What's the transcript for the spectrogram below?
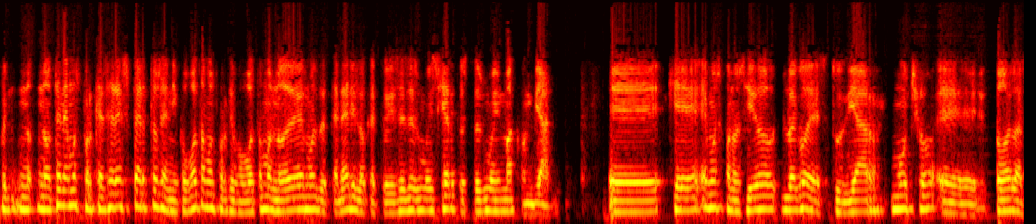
pues, no, tenemos por qué ser expertos en hipopótamos porque hipopótamos no debemos de tener y lo que tú dices es muy cierto, esto es muy macondiano. Eh, que hemos conocido luego de estudiar mucho eh, todas las,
